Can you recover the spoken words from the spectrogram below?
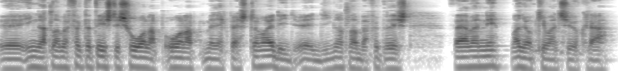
ingatlan befektetést, és holnap, holnap megyek Pestre majd, így egy ingatlan befektetést felvenni. Nagyon kíváncsi vagyok rá.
